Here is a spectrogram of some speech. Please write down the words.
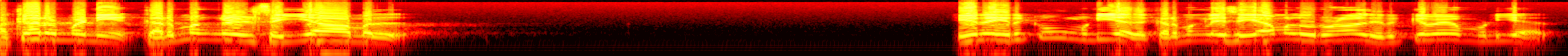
அகர்மணி கர்மங்கள் செய்யாமல். ஏன்னா இருக்கவும் முடியாது. கர்மங்களை செய்யாமல் ஒரு நாள் இருக்கவே முடியாது.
